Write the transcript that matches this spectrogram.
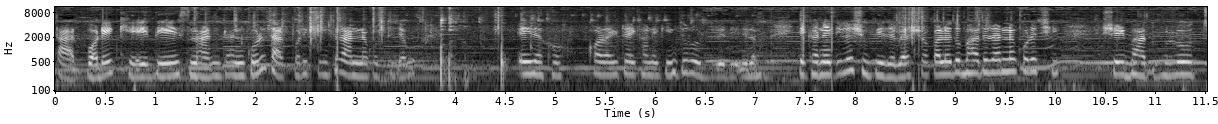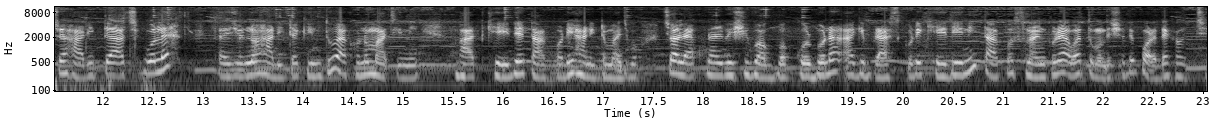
তারপরে খেয়ে দিয়ে স্নান টান করে তারপরে কিন্তু রান্না করতে যাব। এই দেখো, কড়াইটা এখানে কিন্তু রোদ্দুরে দিয়ে দিলাম। এখানে দিলে শুকিয়ে যাবে। আর সকালে তো ভাত রান্না করেছি, সেই ভাতগুলো হচ্ছে হাঁড়িতে আছে বলে তাই জন্য হাঁড়িটা কিন্তু এখনও মাজিনি। ভাত খেয়ে দিয়ে তারপরে হাঁড়িটা মাজবো। চলো এখন আর বেশি বক বক করব না। আগে ব্রাশ করে খেয়ে দিয়ে নিই, তারপর স্নান করে আবার তোমাদের সাথে পরে দেখা হচ্ছে।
